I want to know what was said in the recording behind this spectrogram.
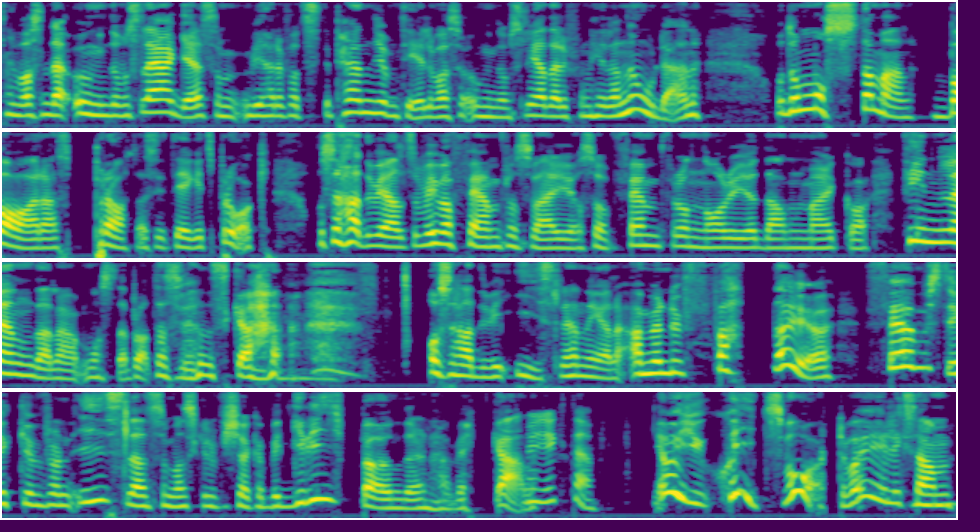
Det var sånt där ungdomsläger som vi hade fått stipendium till. Det var så ungdomsledare från hela Norden. Och då måste man bara prata sitt eget språk. Och så hade vi alltså, vi var fem från Sverige och så fem från Norge, Danmark och finländarna måste prata svenska. Och så hade vi islänningarna. Ja men du fattar ju, fem stycken från Island som man skulle försöka begripa under den här veckan. Hur gick det? Det var ju skitsvårt, det var ju liksom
